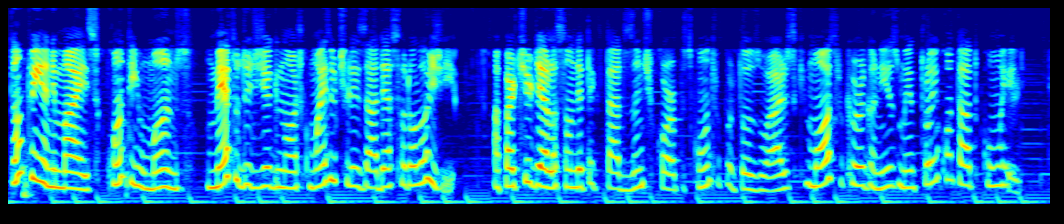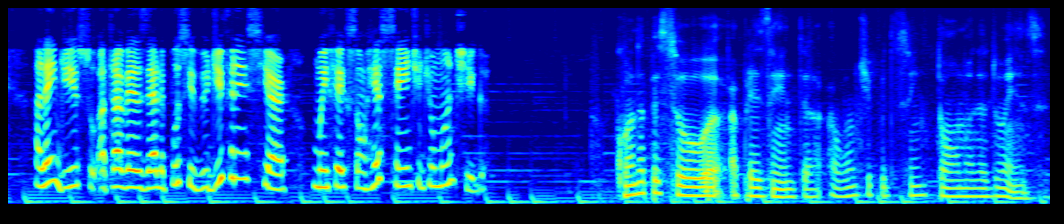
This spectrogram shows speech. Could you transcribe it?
Tanto em animais quanto em humanos, o método de diagnóstico mais utilizado é a sorologia. A partir dela são detectados anticorpos contra protozoários que mostram que o organismo entrou em contato com ele. Além disso, através dela é possível diferenciar uma infecção recente de uma antiga. Quando a pessoa apresenta algum tipo de sintoma da doença,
